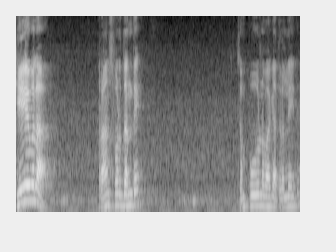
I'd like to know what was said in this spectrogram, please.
ಕೇವಲ ಟ್ರಾನ್ಸ್ಫರ್ ದಂಧೆ ಸಂಪೂರ್ಣವಾಗಿ ಅದರಲ್ಲೇ ಇದೆ.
